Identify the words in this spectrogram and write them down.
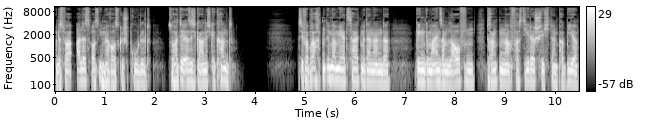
Und es war alles aus ihm herausgesprudelt, so hatte er sich gar nicht gekannt. Sie verbrachten immer mehr Zeit miteinander, gingen gemeinsam laufen, tranken nach fast jeder Schicht ein paar Bier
